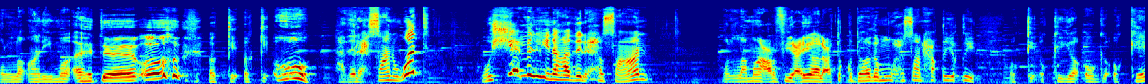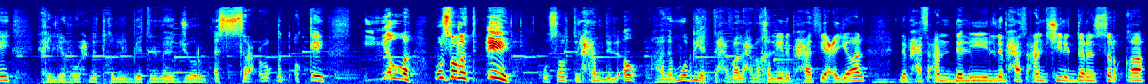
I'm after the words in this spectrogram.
والله أني ما أهتم. أوه okay okay. أوه هذا الحصان what وش يعمل هنا هذا الحصان؟ والله ما اعرف يا عيال اعتقد هذا مو حصان حقيقي. أوكي أوكي يا اوغا أوكي. خلينا نروح ندخل البيت المهجور بأسرع وقت okay. يلا وصلت إيه وصلت الحمد لله. أوه هذا مو بيت. لحظة لحظة خلينا نبحث يا عيال. نبحث عن دليل نبحث عن شيء نقدر نسرقه.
